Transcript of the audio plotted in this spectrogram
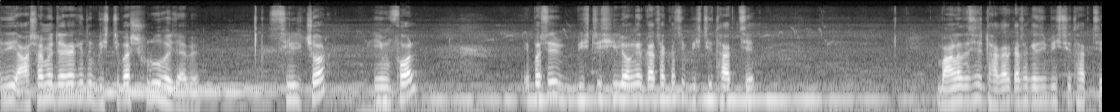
এদিকে আসামের জায়গায় কিন্তু বৃষ্টিপাত শুরু হয়ে যাবে, শিলচর, ইম্ফল, এপাশে বৃষ্টি শিলংয়ের কাছাকাছি বৃষ্টি থাকছে, বাংলাদেশের ঢাকার কাছাকাছি বৃষ্টি থাকছে,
